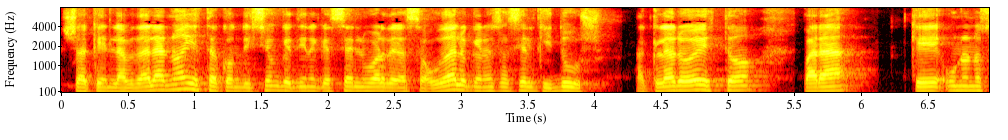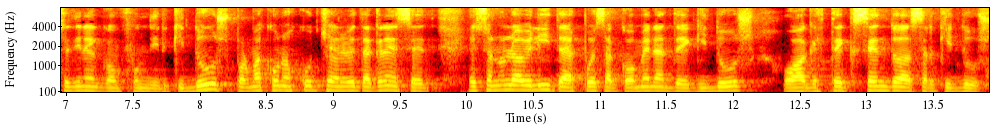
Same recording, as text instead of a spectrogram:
ya que en la Abdalá no hay esta condición que tiene que ser en lugar de la Saudá, lo que no es así el Kiddush. Aclaro esto para que uno no se tiene que confundir. Kiddush, por más que uno escuche en el Beta Knesset, eso no lo habilita después a comer antes de Kiddush o a que esté exento de hacer Kiddush.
